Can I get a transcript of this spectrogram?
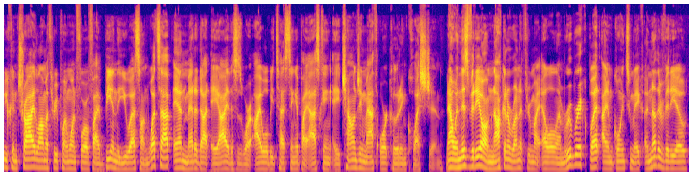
you can try Llama 3.1 405B in the US on WhatsApp and Meta.ai. This is where I will be testing it by asking a challenging math or coding question. Now, in this video, I'm not going to run it through my LLM rubric, but I am going to make another video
